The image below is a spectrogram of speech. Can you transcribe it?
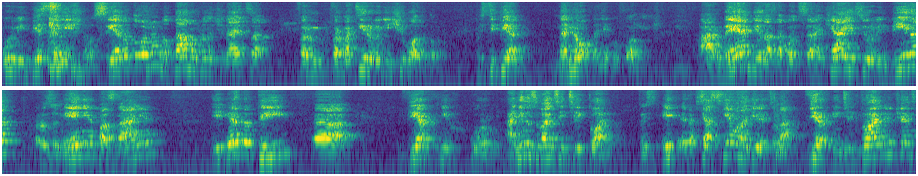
уровень бесконечного света тоже, но там уже начинается форматирование чего-то. Постепенно. Намек на некую форму. Арбе, где у нас находится саранча, есть уровень бина, разумение, познание. И это три э, верхних уровня. Они называются интеллектуальными. То есть эта вся схема она делится на верхнюю интеллектуальную часть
